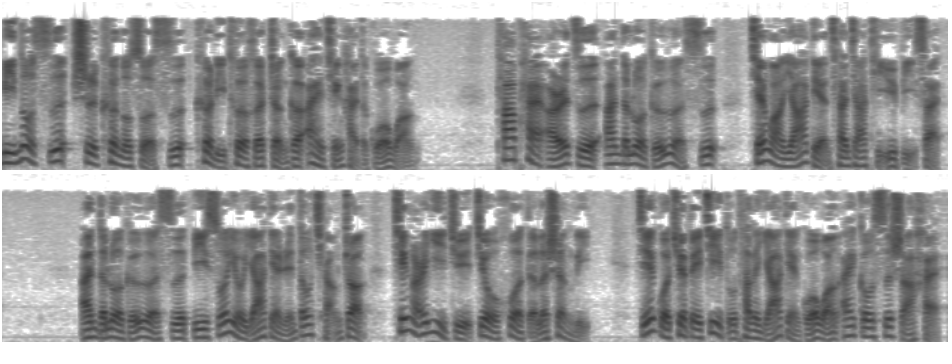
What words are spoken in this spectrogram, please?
米诺斯是克诺索斯、克里特和整个爱琴海的国王，他派儿子安德洛格厄斯前往雅典参加体育比赛。安德洛格厄斯比所有雅典人都强壮，轻而易举就获得了胜利，结果却被嫉妒他的雅典国王埃勾斯杀害。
